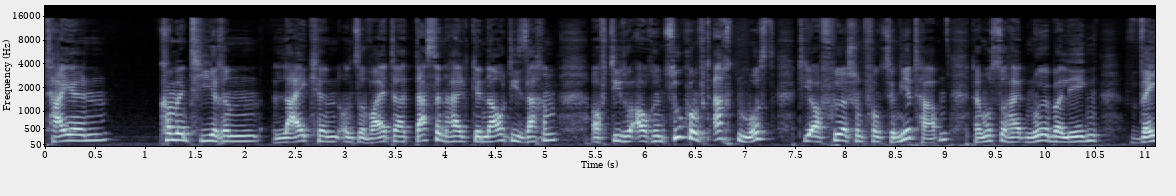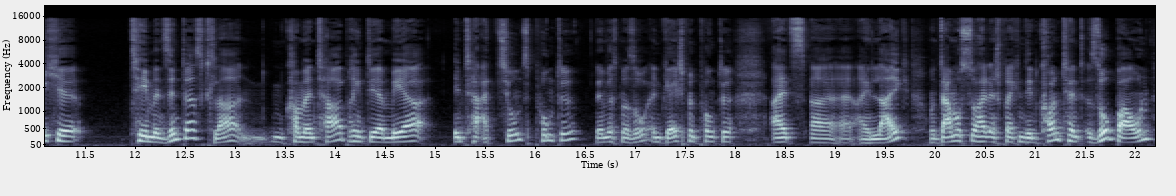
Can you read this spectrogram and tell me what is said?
Teilen, kommentieren, liken und so weiter. Das sind halt genau die Sachen, auf die du auch in Zukunft achten musst, die auch früher schon funktioniert haben. Da musst du halt nur überlegen, welche Themen sind das. Klar, ein Kommentar bringt dir mehr Interaktionspunkte, nennen wir es mal so, Engagementpunkte als äh, ein Like. Und da musst du halt entsprechend den Content so bauen,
